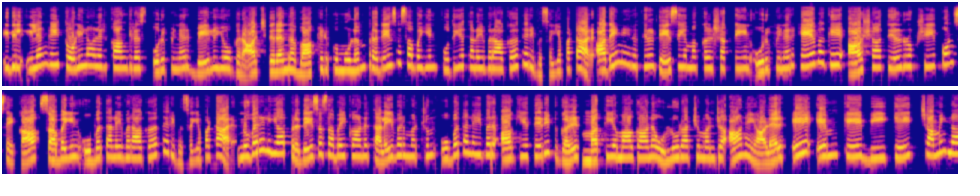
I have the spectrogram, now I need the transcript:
இதில் இலங்கை தொழிலாளர் காங்கிரஸ் உறுப்பினர் வேலுயோகராஜ் திறந்த வாக்கெடுப்பு மூலம் பிரதேச சபையின் புதிய தலைவராக தெரிவு செய்யப்பட்டார். அதே நேரத்தில் தேசிய மக்கள் சக்தியின் உறுப்பினர் ஹேவகே ஆஷா தில்ருக்ஷி பொன்சேகா சபையின் உப தலைவராக தெரிவு செய்யப்பட்டார். நுவரெலியா பிரதேச சபைக்கான தலைவர் மற்றும் உப தலைவர் ஆகிய தெரிவுகள் மத்திய மாகாண உள்ளூராட்சி மன்ற ஆணையாளர் A M K P K Chamila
